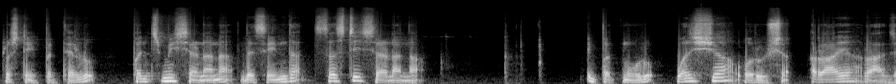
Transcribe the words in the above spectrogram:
ಪ್ರಶ್ನೆ ಇಪ್ಪತ್ತೆರಡು. ಪಂಚಮಿ ಶರಣನ ದೆಸೆಯಿಂದ ಷಷ್ಠಿ ಶರಣನ. ಇಪ್ಪತ್ತ್ಮೂರು ವರ್ಷ ವರುಷ ರಾಯ ರಾಜ.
